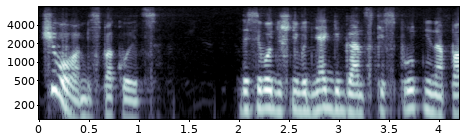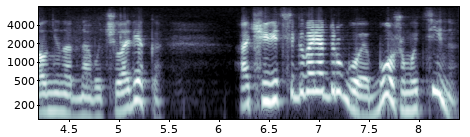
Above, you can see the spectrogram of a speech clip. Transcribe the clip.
Чего вам беспокоиться? До сегодняшнего дня гигантский спрут не напал ни на одного человека. Очевидцы говорят другое. Боже мой, Тина!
